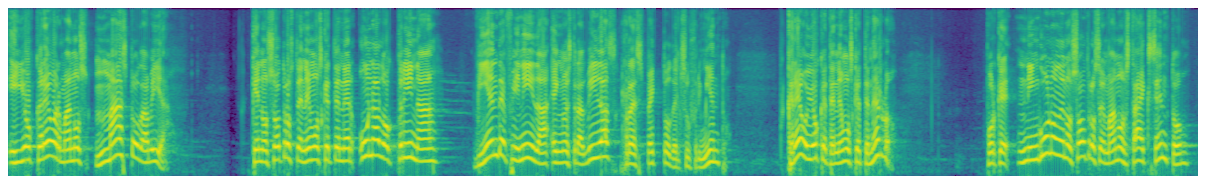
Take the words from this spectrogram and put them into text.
Y yo creo, hermanos, más todavía, que nosotros tenemos que tener una doctrina bien definida en nuestras vidas respecto del sufrimiento. Creo yo que tenemos que tenerlo. Porque ninguno de nosotros, hermanos, está exento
